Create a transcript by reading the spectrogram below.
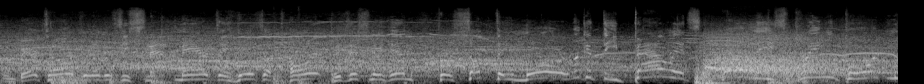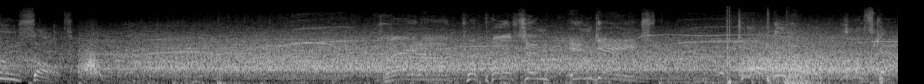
Humberto delivers the snapmare to his opponent, positioning him for something more. Look at the balance on the springboard moonsault. Dragunov, propulsion engaged. Moscow.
